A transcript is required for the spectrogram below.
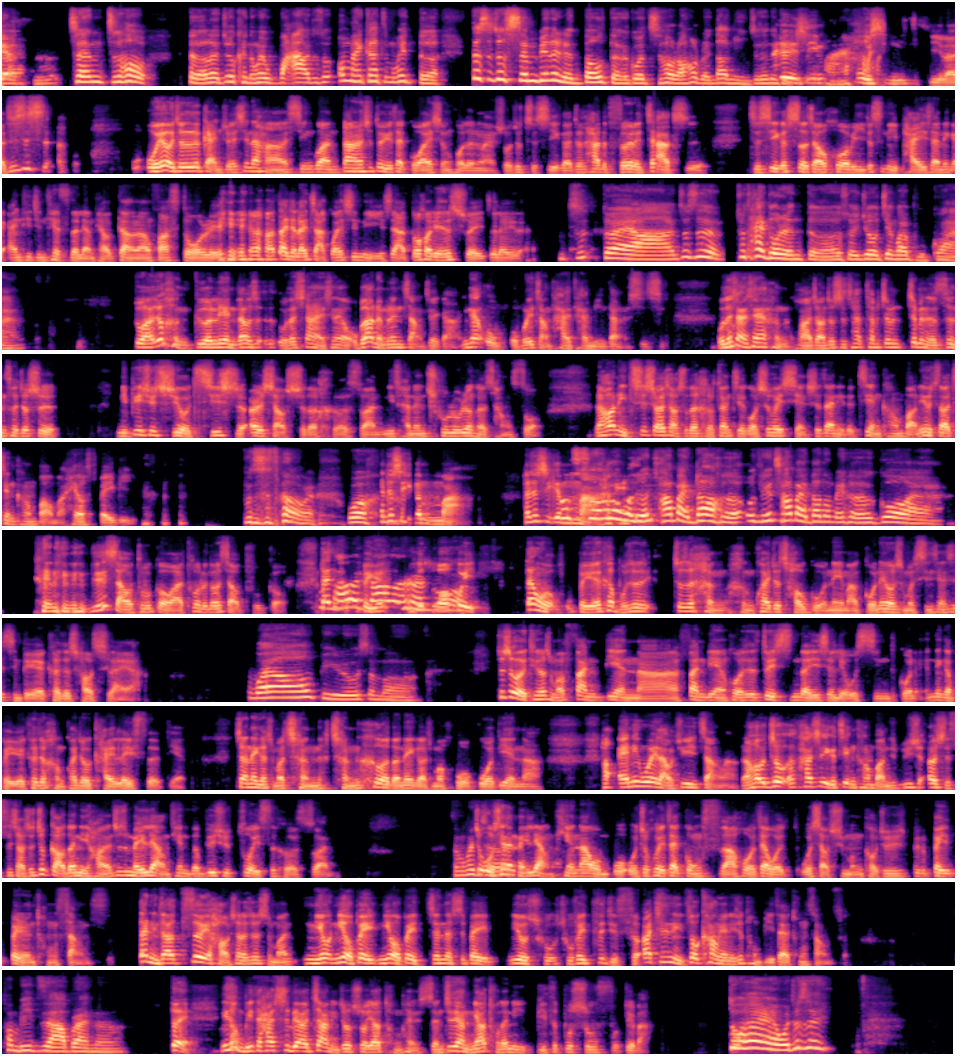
针之后得了，就可能会哇，就说 Oh my God，怎么会得？但是就身边的人都得过之后，然后轮到你，就是那个不心急了，就是是。我有就是感觉现在好像新冠，当然是对于在国外生活的人来说，就只是一个，就是它的所有的价值，只是一个社交货币，就是你拍一下那个 antigen test 的两条杠，然后发 story，然后大家来假关心你一下，多喝点水之类的。这对啊，就是就太多人得，所以就见怪不怪。对啊，就很割裂。你知道是我在上海现在，我不知道能不能讲这个，啊，应该我我不会讲太太敏感的事情。我在上海现在很夸张，就是他他们这这边的政策就是。你必须持有七十二小时的核酸，你才能出入任何场所。然后你七十二小时的核酸结果是会显示在你的健康宝。你有知道健康宝吗？Health Baby？不知道哎，我它就是一个码，它就是一个码。说了，我连茶百道喝，我连茶百道都没喝过哎。你你这小土狗啊，托伦多小土狗。但北约克说会，但我北约克不是就是很很快就超国内吗？国内有什么新鲜事情，北约克就超起来呀。Well，比如什么？就是我有听说什么饭店呐，饭店或者是最新的一些流行，国内那个北约克就很快就开类似的店，像那个什么陈陈赫的那个什么火锅店呐。好，Anyway 啦，我继续讲了。然后就它是一个健康宝，你必须二十四小时，就搞得你好像就是每两天你都必须做一次核酸。怎么会？就我现在每两天呢，我我我就会在公司啊，或者在我我小区门口，就是被被被人捅嗓子。但你知道最好笑的是什么？你有你有被你有被真的是被你有除除非自己测啊，其实你做抗原你是捅鼻子还是捅嗓子？捅鼻子啊，不然呢？对你捅鼻子，他是不是要叫你就说要捅很深，就这样你要捅的你鼻子不舒服，对吧？对我就是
